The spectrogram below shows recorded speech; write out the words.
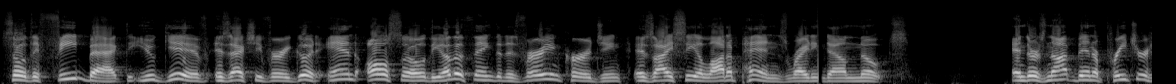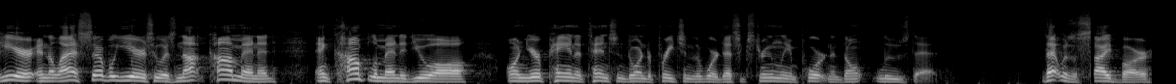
So the feedback that you give is actually very good. And also, the other thing that is very encouraging is I see a lot of pens writing down notes. And there's not been a preacher here in the last several years who has not commented and complimented you all on your paying attention during the preaching of the word. That's extremely important, and don't lose that. That was a sidebar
